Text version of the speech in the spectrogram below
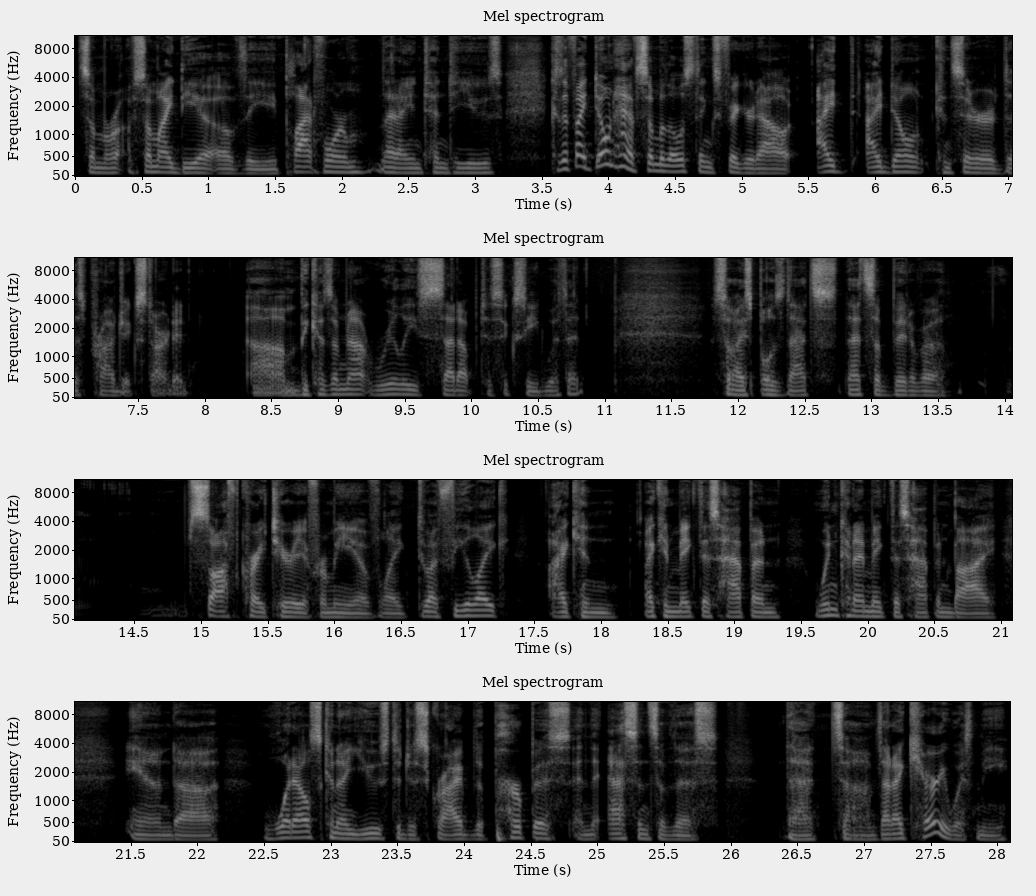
some some idea of the platform that I intend to use. Because if I don't have some of those things figured out, I I don't consider this project started um, because I'm not really set up to succeed with it. So I suppose that's that's a bit of a soft criteria for me of like, do I feel like I can I can make this happen? When can I make this happen by? And uh, what else can I use to describe the purpose and the essence of this that uh, that I carry with me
